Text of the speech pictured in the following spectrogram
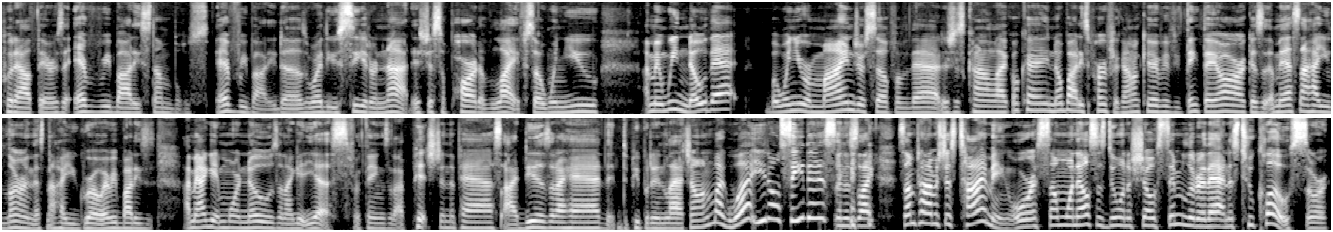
put out there is that everybody stumbles. Everybody does, whether you see it or not. It's just a part of life. So when you, I mean, we know that but when you remind yourself of that, it's just kind of like, okay, nobody's perfect. I don't care if you think they are, because I mean, that's not how you learn. That's not how you grow. Everybody's, I mean, I get more no's than I get yes for things that I pitched in the past, ideas that I had that people didn't latch on. I'm like, what? You don't see this? And it's like, sometimes it's just timing, or someone else is doing a show similar to that and it's too close, or,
